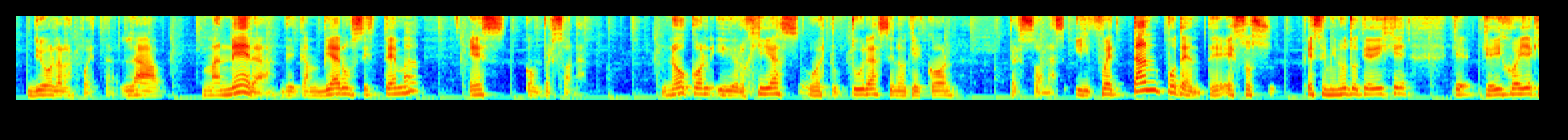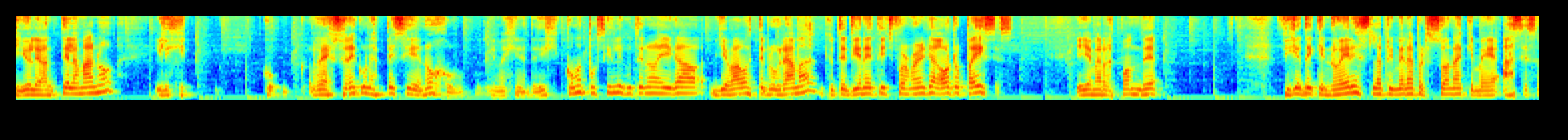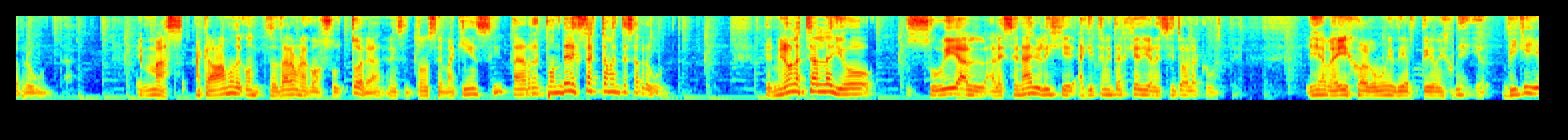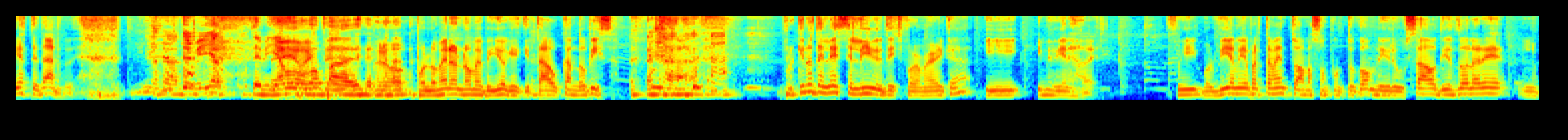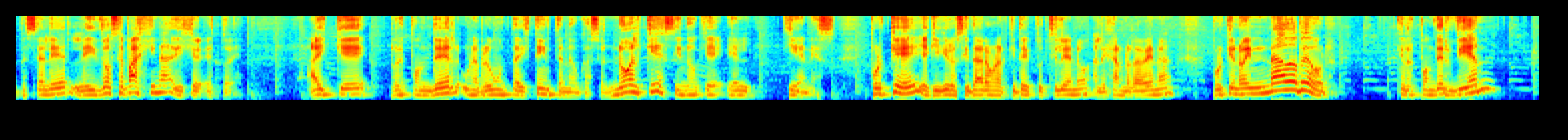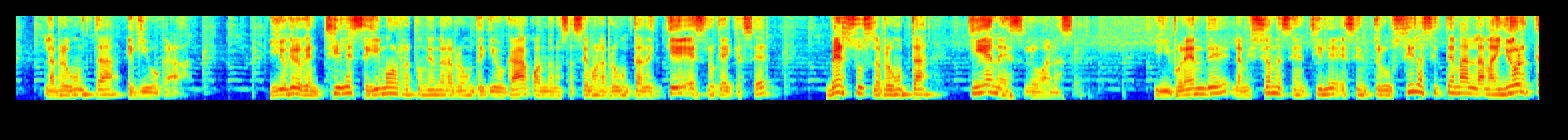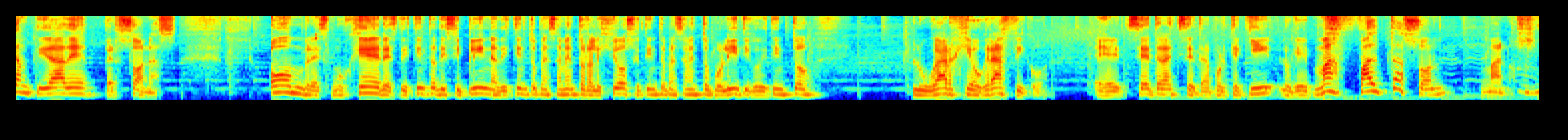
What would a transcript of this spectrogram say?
dio la respuesta. La manera de cambiar un sistema es con personas. No con ideologías o estructuras, sino que con personas. Y fue tan potente esos, ese minuto que dije que, dijo ella que yo levanté la mano y le dije, reaccioné con una especie de enojo, imagínate, dije, ¿cómo es posible que usted no haya llegado, llevado este programa que usted tiene Teach for America a otros países? Y ella me responde, fíjate que no eres la primera persona que me hace esa pregunta. Es más, acabamos de contratar a una consultora, en ese entonces McKinsey, para responder exactamente esa pregunta. Terminó la charla, yo subí al, al escenario y le dije, aquí está mi tarjeta, yo necesito hablar con usted. Y ella me dijo algo muy divertido. Me dijo, yo vi que llegaste tarde. te pillamos, te pillamos compadre. Pero por lo menos no me pidió que, estaba buscando pizza. ¿Por qué no te lees el libro Teach for America y, y, me vienes a ver? Fui, volví a mi apartamento, amazon.com, libro usado, 10 dólares, lo empecé a leer, leí 12 páginas y dije, esto es. Hay que responder una pregunta distinta en educación. No el qué, sino que el quiénes. ¿Por qué? Y aquí quiero citar a un arquitecto chileno, Alejandro Ravena, porque no hay nada peor que responder bien la pregunta equivocada. Y yo creo que en Chile seguimos respondiendo a la pregunta equivocada cuando nos hacemos la pregunta de qué es lo que hay que hacer versus la pregunta quiénes lo van a hacer. Y por ende, la misión de CENE Chile es introducir al sistema la mayor cantidad de personas, hombres, mujeres, distintas disciplinas, distinto pensamiento religioso, distinto pensamiento político, distinto lugar geográfico, etcétera, etcétera. Porque aquí lo que más falta son manos.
